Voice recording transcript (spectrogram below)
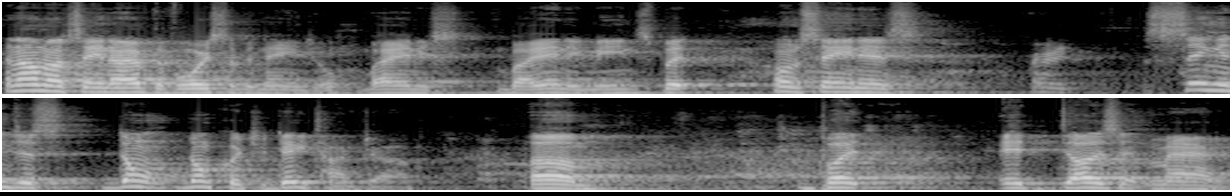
And I'm not saying I have the voice of an angel by any, by any means, but what I'm saying is singing just don't don't quit your daytime job. Um, but it doesn't matter.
